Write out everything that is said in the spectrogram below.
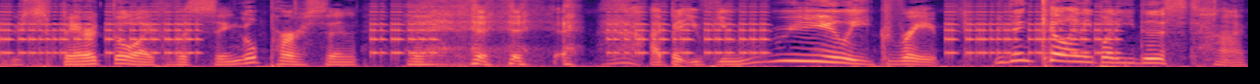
You spared the life of a single person. I bet you feel really great. You didn't kill anybody this time.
